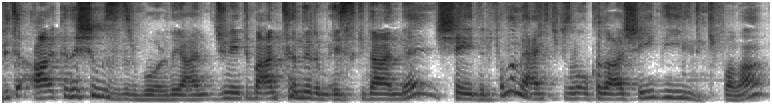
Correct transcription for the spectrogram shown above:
Bütün arkadaşımızdır bu arada yani Cüneyt'i ben tanırım eskiden de şeydir falan yani hiçbir zaman o kadar şey değildik falan.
